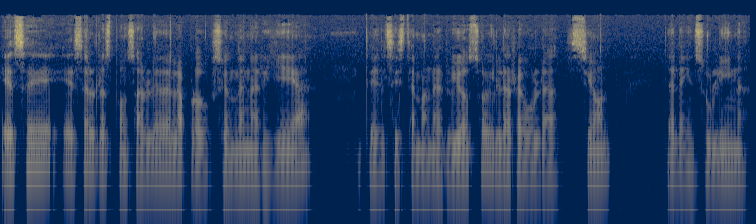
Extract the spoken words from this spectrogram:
Ese es el responsable de la producción de energía del sistema nervioso y la regulación de la insulina.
